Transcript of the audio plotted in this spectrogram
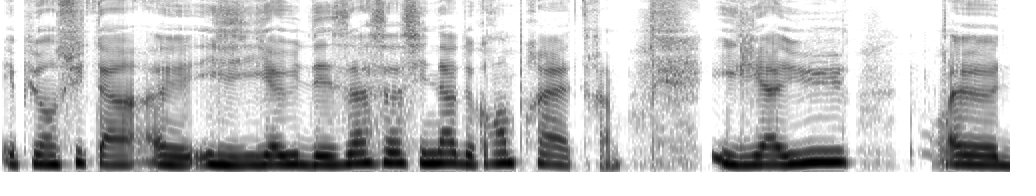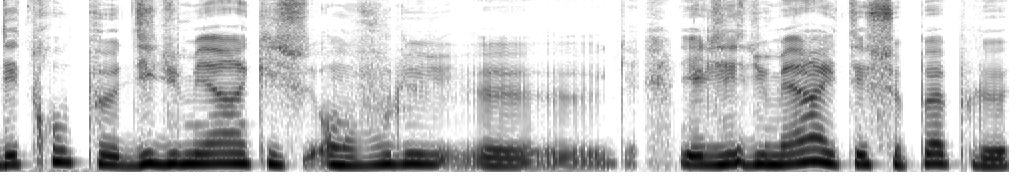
Et puis ensuite, euh, il y a eu des assassinats de grands prêtres. Il y a eu euh, des troupes d'Iduméens qui ont voulu. Euh, les Iduméens étaient ce peuple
